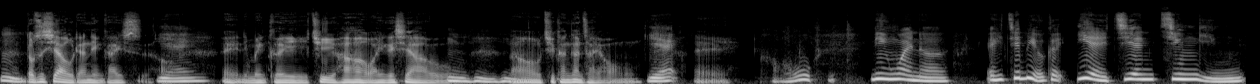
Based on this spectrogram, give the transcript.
嗯，都是下午两点开始，耶，哎，你们可以去好好玩一个下午，嗯嗯，然后去看看彩虹，耶，哎，好，另外呢。哎，这边有一个夜间经营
